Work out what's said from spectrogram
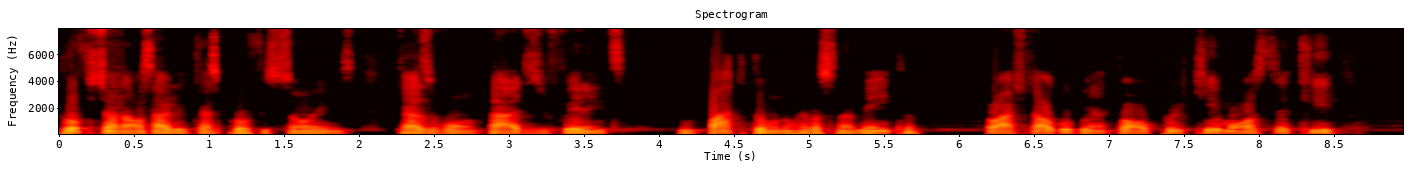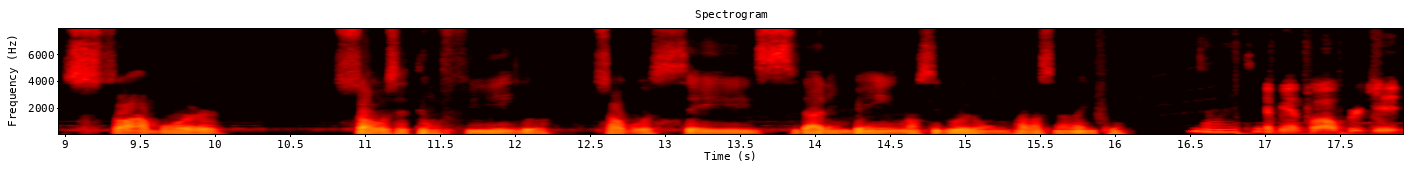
profissional, sabe? Que as profissões, que as vontades diferentes impactam no relacionamento. eu acho que é algo bem atual, porque mostra que só amor, só você ter um filho, só vocês se darem bem não segura um relacionamento. Não, é. É bem atual porque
